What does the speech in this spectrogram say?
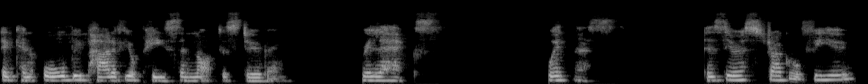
It can all be part of your peace and not disturbing. Relax. Witness. Is there a struggle for you?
